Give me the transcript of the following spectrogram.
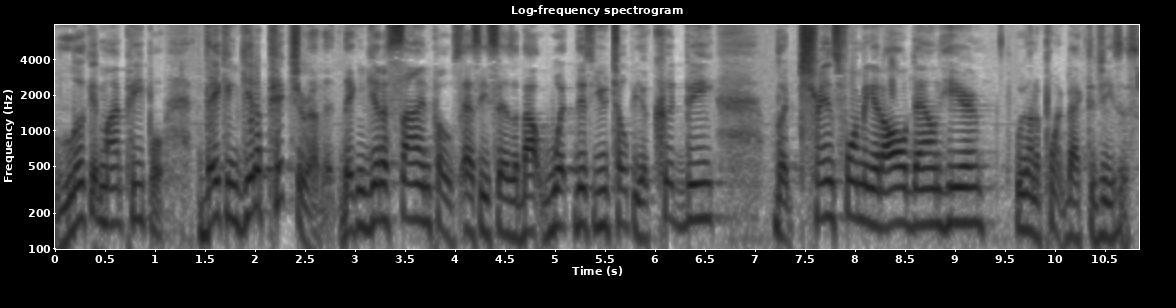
Look at my people. They can get a picture of it. They can get a signpost, as he says, about what this utopia could be. But transforming it all down here, we're going to point back to Jesus.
